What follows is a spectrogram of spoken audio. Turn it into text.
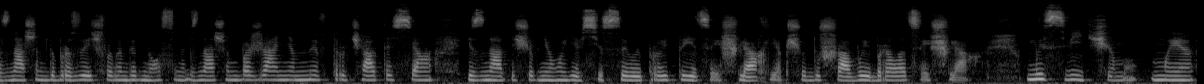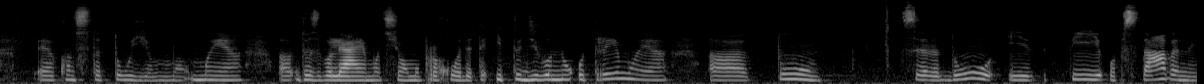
з нашим доброзичливим відносином, з нашим бажанням не втручатися і знати, що в нього є всі сили пройти цей шлях, якщо душа вибрала цей шлях. Ми свідчимо, ми констатуємо, ми е, дозволяємо цьому проходити, і тоді воно отримує е, ту середу і ті обставини,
